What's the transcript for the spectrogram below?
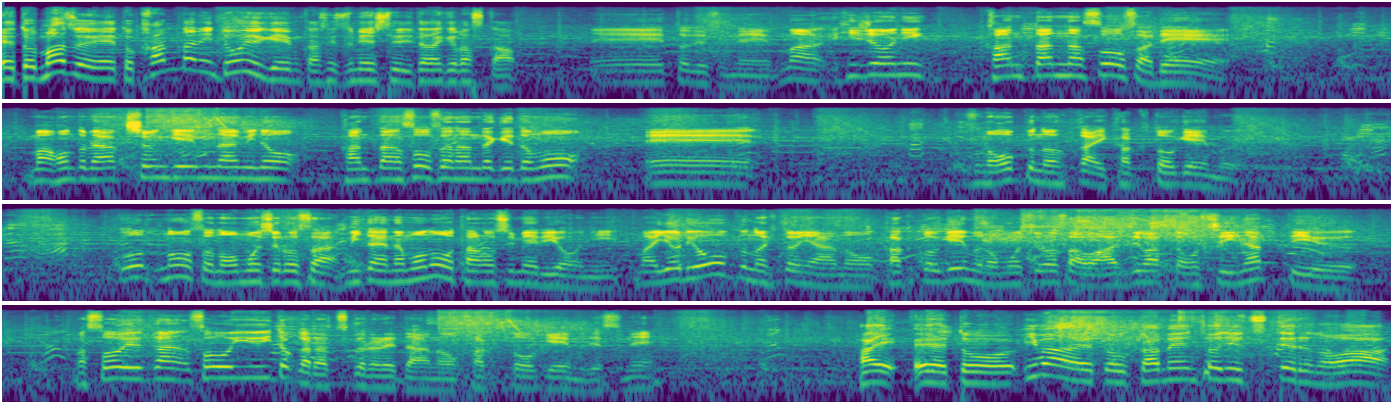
えー、とまず、えー、と簡単にどういうゲームか説明していただけますか？えーとですねまあ、非常に簡単な操作で、まあ、本当にアクションゲーム並みの簡単操作なんだけども、えーその奥の深い格闘ゲームのその面白さみたいなものを楽しめるように、まあ、より多くの人にあの格闘ゲームの面白さを味わってほしいなっていう、まあ、そういうかそういう意図から作られたあの格闘ゲームですね。はい、えー、と今、えー、と画面上に映っているのは、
